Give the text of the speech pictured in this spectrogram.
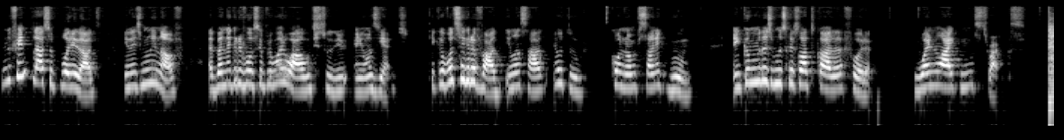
No fim da sua popularidade, em 2009, a banda gravou o seu primeiro álbum de estúdio em 11 anos, que acabou de ser gravado e lançado em outubro, com o nome Sonic Boom, em que uma das músicas lá tocada fora When Lightning Strikes. When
